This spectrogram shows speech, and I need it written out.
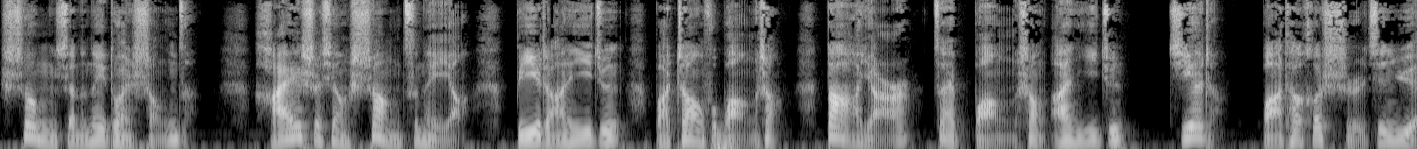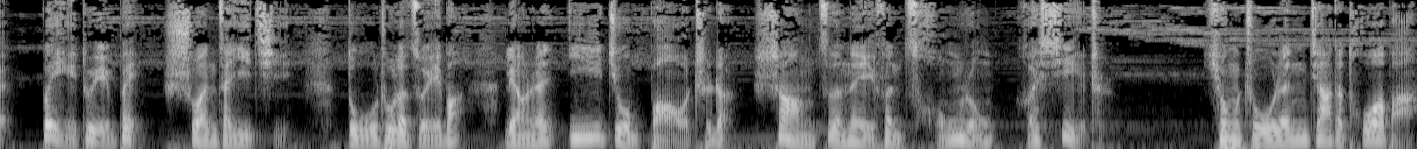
剩下的那段绳子，还是像上次那样，逼着安一军把丈夫绑上，大眼儿再绑上安一军，接着把他和史金月背对背拴在一起，堵住了嘴巴。两人依旧保持着上次那份从容和细致，用主人家的拖把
